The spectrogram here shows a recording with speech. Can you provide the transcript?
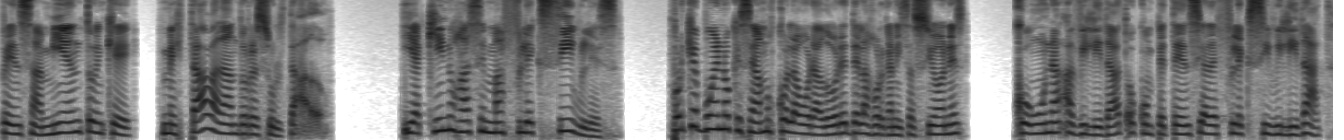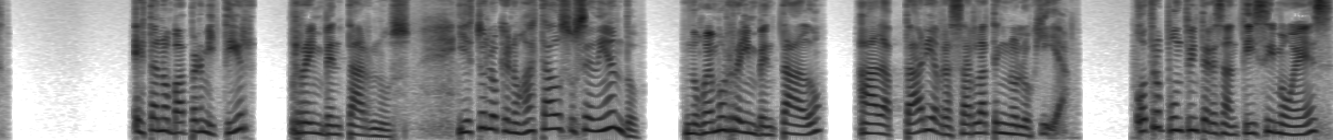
pensamiento en que me estaba dando resultado. Y aquí nos hace más flexibles, porque es bueno que seamos colaboradores de las organizaciones con una habilidad o competencia de flexibilidad. Esta nos va a permitir reinventarnos. Y esto es lo que nos ha estado sucediendo. Nos hemos reinventado a adaptar y abrazar la tecnología. Otro punto interesantísimo es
